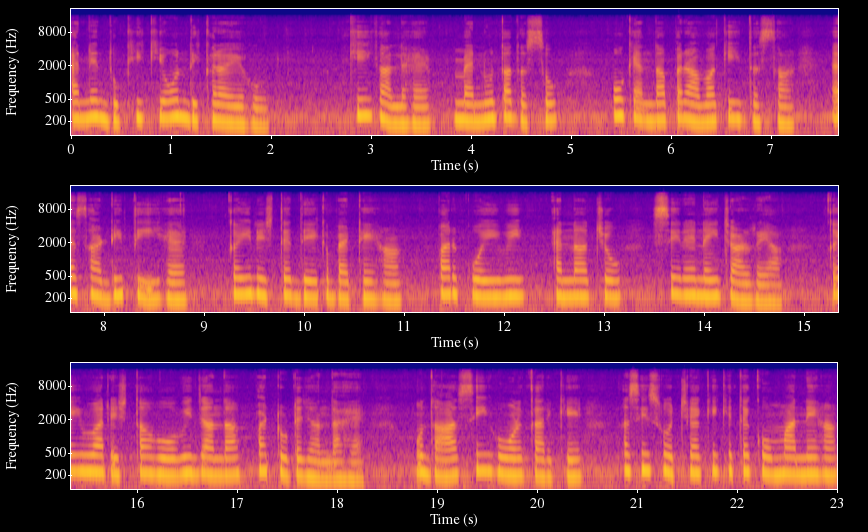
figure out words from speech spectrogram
ਐਨੇ ਦੁਖੀ ਕਿਉਂ ਦਿਖ ਰਹੇ ਹੋ? ਕੀ ਗੱਲ ਹੈ? ਮੈਨੂੰ ਤਾਂ ਦੱਸੋ। ਉਹ ਕਹਿੰਦਾ, ਭਰਾਵਾ, ਕੀ ਦੱਸਾਂ? ਇਹ ਸਾਡੀ ਧੀ ਹੈ। ਕਈ ਰਿਸ਼ਤੇ ਦੇਖ ਬੈਠੇ ਹਾਂ, ਪਰ ਕੋਈ ਵੀ ਐਨਾ ਚੋਂ ਸਿਰੇ ਨਹੀਂ ਚੜ ਰਿਹਾ। ਕਈ ਵਾਰ ਰਿਸ਼ਤਾ ਹੋ ਵੀ ਜਾਂਦਾ, ਪਰ ਟੁੱਟ ਜਾਂਦਾ ਹੈ। ਉਦਾਸੀ ਹੋਣ ਕਰਕੇ ਅਸੀਂ ਸੋਚਿਆ ਕਿ ਕਿਤੇ ਘੁੰਮ ਆਨੇ ਹਾਂ,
